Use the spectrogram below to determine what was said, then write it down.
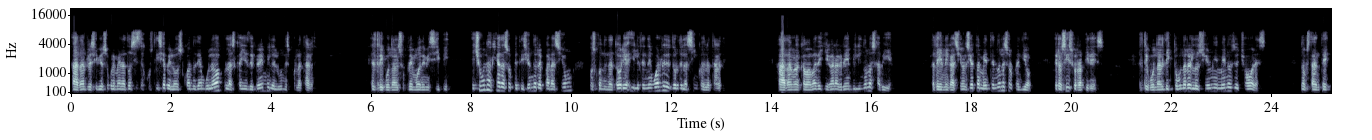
Adam recibió su primera dosis de justicia veloz cuando deambulaba por las calles de Greenville el lunes por la tarde. El Tribunal Supremo de Mississippi echó una ojeada a su petición de reparación postcondenatoria y le denegó alrededor de las cinco de la tarde. Adam acababa de llegar a Greenville y no lo sabía. La denegación ciertamente no le sorprendió, pero sí su rapidez. El tribunal dictó una resolución en menos de ocho horas. No obstante,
